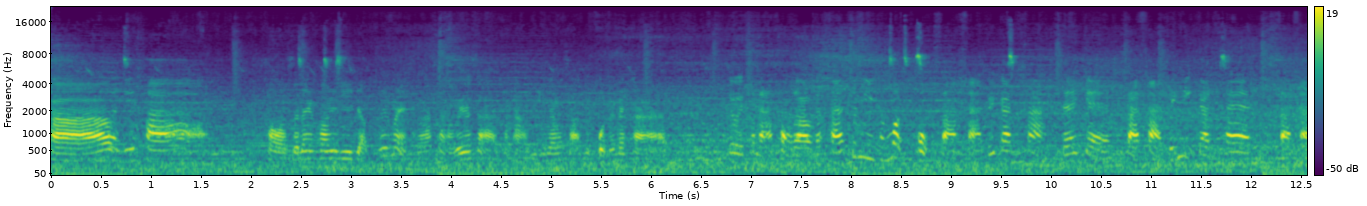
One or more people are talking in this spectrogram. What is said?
ครับสวัสดีค่ะ ขอแสดงความยินดีกับเพื่อนใหม่คณะสาขาวิทยาศาสตร์มหาวิทยาลัยธรรมศาสตร์ทุกคนด้วยนะครับโดยคณะของเรานะคะจะมีทั้งหมด 6 สาขาด้วยกันค่ะ ได้แก่ สาขาเทคนิคการแพทย์ สาขา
